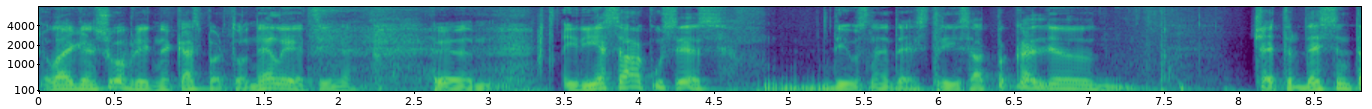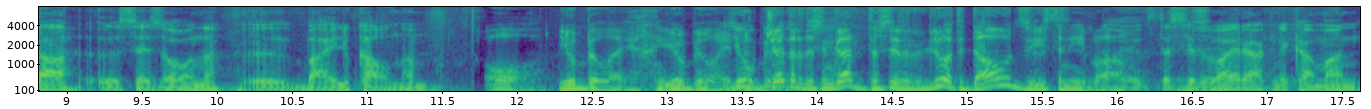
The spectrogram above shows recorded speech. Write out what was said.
Lai gan šobrīd nekas par to neliecina, ir iesākusies divas nedēļas, trīs atpakaļ 40. sezona Baiļu kalnam. Oh, jubileja, jubileja. jubileja. 40 gadi tas ir ļoti daudz tas īstenībā. Ir daudz. Tas, tas ir, ir vairāk nekā man.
